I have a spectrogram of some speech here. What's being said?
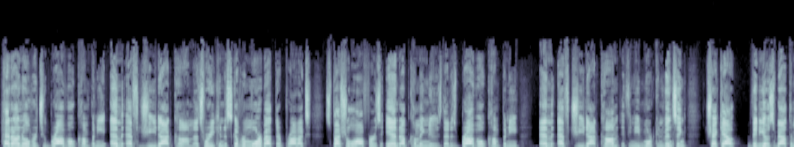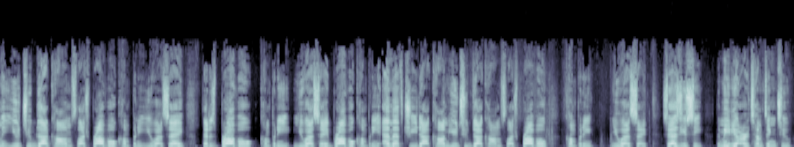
head on over to BravoCompanyMFG.com. That's where you can discover more about their products, special offers, and upcoming news. That is Bravo Company mfg.com. If you need more convincing, check out videos about them at youtube.com slash Bravo Company USA. That is Bravo Company USA, Bravo Company mfg.com, youtube.com slash Bravo Company USA. So as you see, the media are attempting to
